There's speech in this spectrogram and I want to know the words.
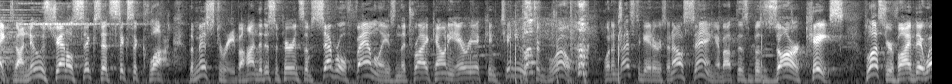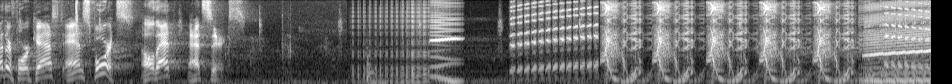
Tonight on News Channel 6 at 6 o'clock, the mystery behind the disappearance of several families in the Tri County area continues to grow. What investigators are now saying about this bizarre case, plus your five day weather forecast and sports. All that at 6.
